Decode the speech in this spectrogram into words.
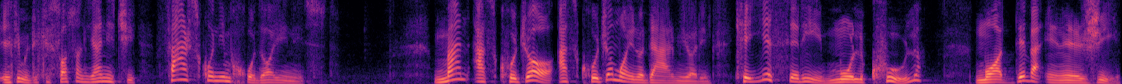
یکی میگه که ساسان یعنی چی؟ فرض کنیم خدایی نیست. من از کجا از کجا ما اینو در میاریم که یه سری ملکول ماده و انرژی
